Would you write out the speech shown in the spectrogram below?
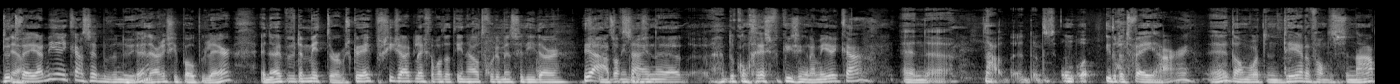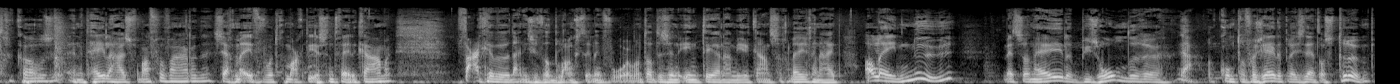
De Ja. twee Amerika's hebben we nu. Hè? En daar is hij populair. En dan hebben we de midterms. Kun je even precies uitleggen wat dat inhoudt voor de mensen die daar. Ja, dat zijn eh, de congresverkiezingen in Amerika. En eh, nou, dat is iedere twee jaar. Hè, dan wordt een derde van de Senaat gekozen. En het hele Huis van Afgevaardigden. Zeg maar even voor het gemak de Eerste en Tweede Kamer. Vaak hebben we daar niet zoveel belangstelling voor. Want dat is een interne Amerikaanse gelegenheid. Alleen nu, met zo'n hele bijzondere, ja, controversiële president als Trump.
